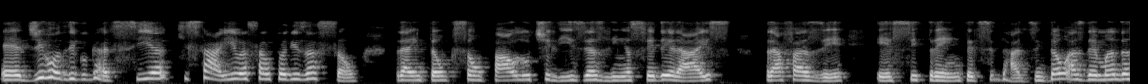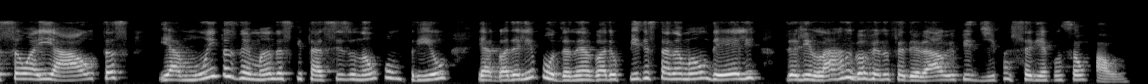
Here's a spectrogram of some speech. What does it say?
é, de Rodrigo Garcia que saiu essa autorização para então que São Paulo utilize as linhas federais para fazer esse trem intercidades. Então, as demandas são aí altas, e há muitas demandas que Tarcísio não cumpriu e agora ele muda, né? Agora o PID está na mão dele, dele ir lá no governo federal e pedir parceria com São Paulo.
